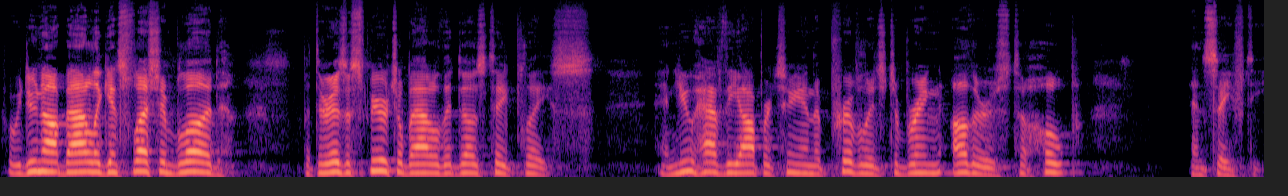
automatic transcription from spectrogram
For we do not battle against flesh and blood, but there is a spiritual battle that does take place. And you have the opportunity and the privilege to bring others to hope and safety.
